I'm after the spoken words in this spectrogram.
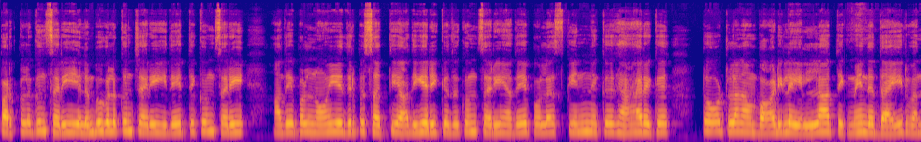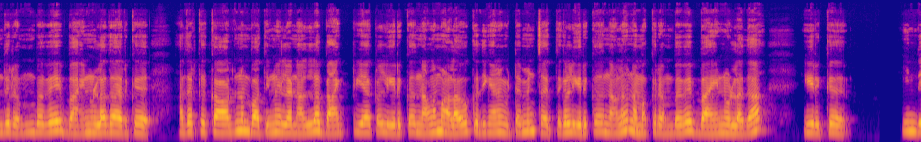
பற்களுக்கும் சரி எலும்புகளுக்கும் சரி இதயத்துக்கும் சரி அதே போல் நோய் எதிர்ப்பு சக்தி அதிகரிக்கிறதுக்கும் சரி அதே போல் ஸ்கின்னுக்கு ஹேருக்கு டோட்டலாக நம்ம பாடியில் எல்லாத்துக்குமே இந்த தயிர் வந்து ரொம்பவே பயனுள்ளதாக இருக்குது அதற்கு காரணம் பார்த்திங்கன்னா இல்லை நல்ல பாக்டீரியாக்கள் இருக்கிறதுனாலும் அளவுக்கு அதிகமான விட்டமின் சத்துக்கள் இருக்கிறதுனாலும் நமக்கு ரொம்பவே பயனுள்ளதாக இருக்குது இந்த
